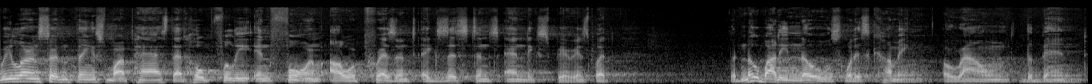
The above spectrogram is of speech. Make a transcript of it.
We learn certain things from our past that hopefully inform our present existence and experience, but, but nobody knows what is coming around the bend.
